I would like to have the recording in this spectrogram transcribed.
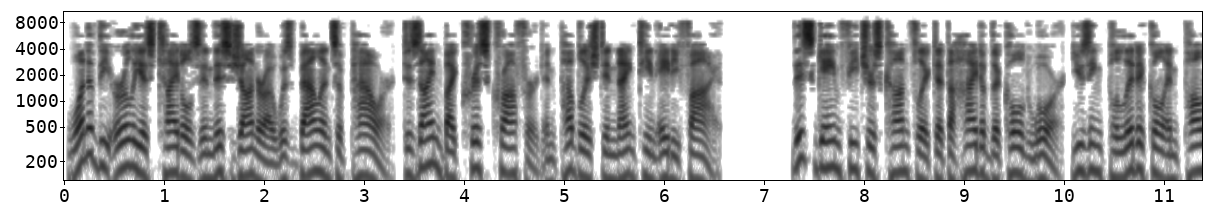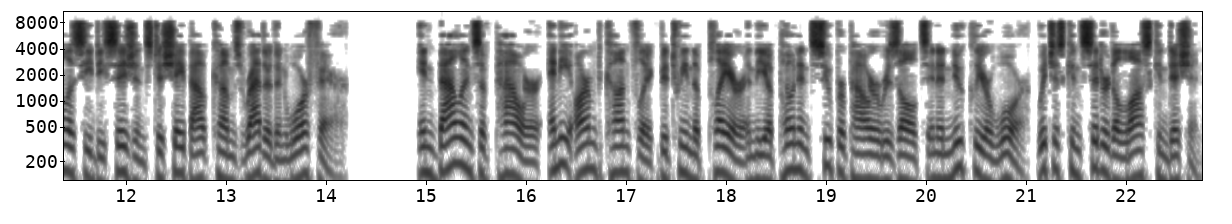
One of the earliest titles in this genre was Balance of Power, designed by Chris Crawford and published in 1985. This game features conflict at the height of the Cold War, using political and policy decisions to shape outcomes rather than warfare. In balance of power, any armed conflict between the player and the opponent's superpower results in a nuclear war, which is considered a loss condition.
